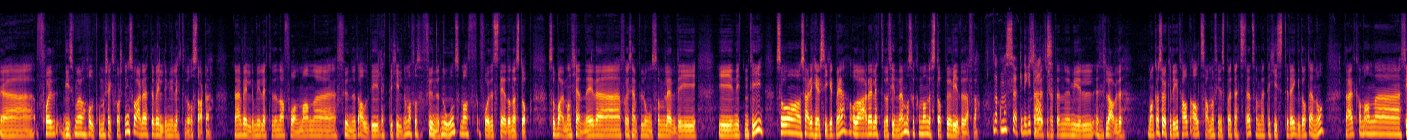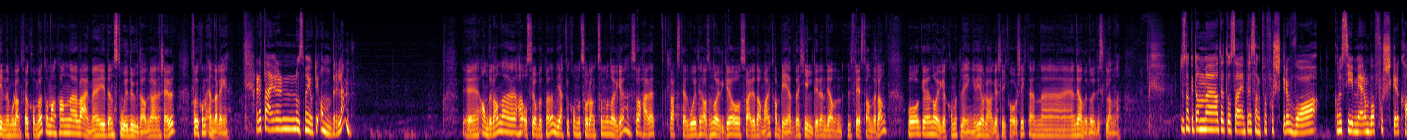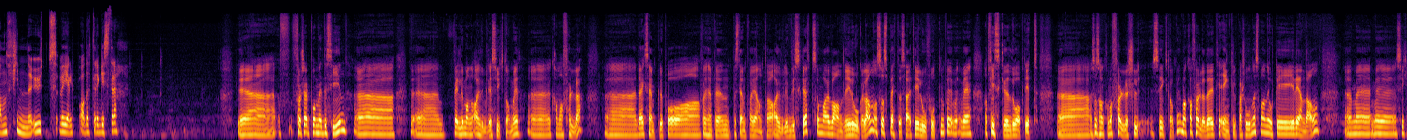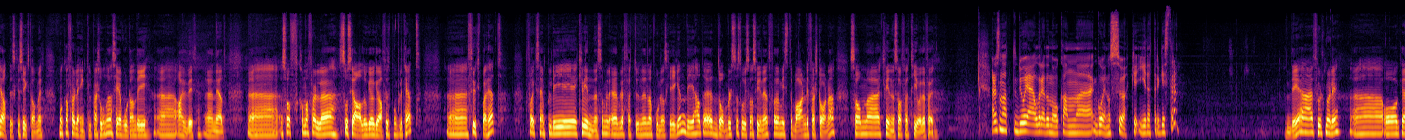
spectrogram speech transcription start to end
Eh, for de som holder på med slektsforskning, så er dette veldig mye lettere å starte. Det er veldig mye lettere, Da får man eh, funnet alle de lette kildene. Man får funnet noen så man får et sted å nøste opp. Så bare man kjenner eh, f.eks. noen som levde i, i 1910, så, så, er det helt sikkert med. og Da er det lettere å finne dem, og så kan man nøste opp videre derfra. Da kan man søke digitalt? Så det er rett og slett en mye lavere man kan søke digitalt. Alt sammen finnes på et nettsted som heter histereg.no. Der kan man eh, finne hvor langt vi har kommet, og man kan eh, være med i den store dugnaden vi arrangerer for å komme enda lenger. Er dette noe som er gjort i andre land? Eh, andre land har også jobbet med dem. De har ikke kommet så langt som Norge. Så her er et klart sted hvor altså Norge og Sverige og Danmark har bedre kilder enn de, andre, de fleste andre land. Og Norge har kommet lenger i å lage slik oversikt enn de andre nordiske landene. Du snakket om eh, at dette også er interessant for forskere. Hva, kan du si mer om hva forskere kan finne ut ved hjelp av dette registeret? Eh, er på medisin. Eh, eh, veldig mange arvelige sykdommer eh, kan man følge. Eh, det er eksempler på for en bestemt variant av arvelig brystkreft som var vanlig i Rogaland, og så spredte seg til Lofoten ved at fiskere dro opp dit. Eh, så sånn kan man følge sykdommer. Man kan følge det til enkeltpersoner, som man har gjort i Rendalen. Eh, med, med, psykiatriske sykdommer. Man kan følge enkeltpersoner og se hvordan de arver ned. Så kan man følge sosial og geografisk mobilitet, fruktbarhet, F.eks. de kvinnene som ble født under napoleonskrigen, de hadde dobbelt så stor sannsynlighet for å miste barn de første årene som eh, kvinner som var født tiåret før. Er det sånn at du og jeg allerede nå kan eh, gå inn og søke i dette registeret? Det er fullt mulig. Eh, og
